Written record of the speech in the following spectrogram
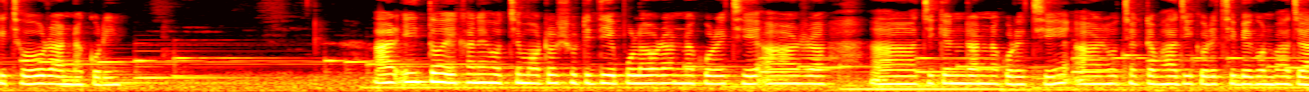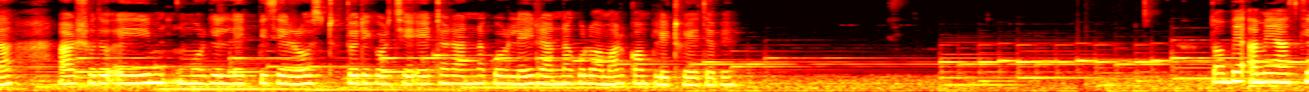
কিছু রান্না করি। আর এই তো এখানে হচ্ছে মটরশুঁটি দিয়ে পোলাও রান্না করেছি আর চিকেন রান্না করেছি আর হচ্ছে একটা ভাজি করেছি, বেগুন ভাজা। আর শুধু এই মুরগির লেগ পিসের রোস্ট তৈরি করছি। এটা রান্না করলেই রান্নাগুলো আমার কমপ্লিট হয়ে যাবে। তবে আমি আজকে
